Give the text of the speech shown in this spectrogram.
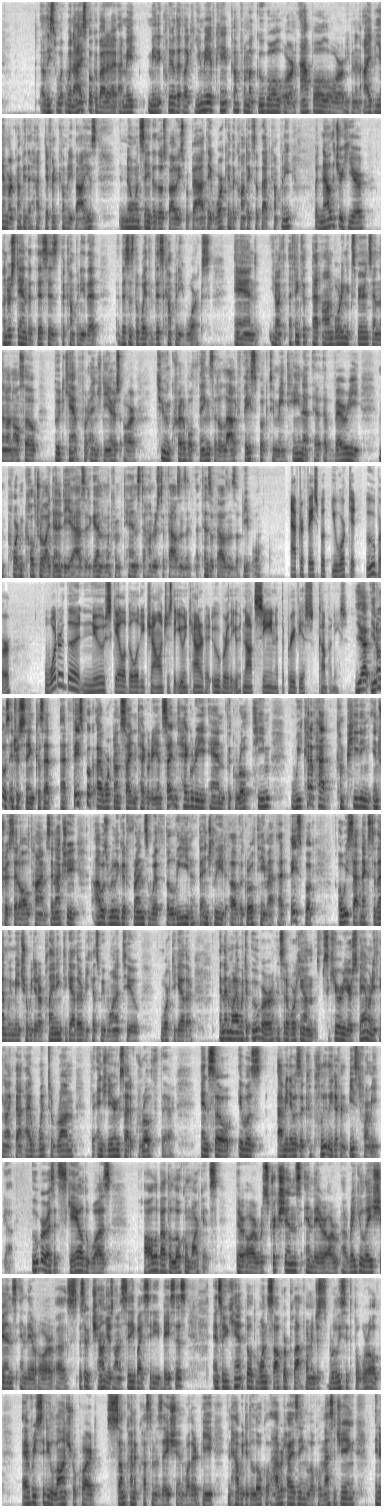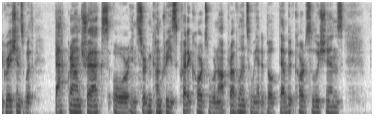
at least w- when I spoke about it, I, I, made made it clear that like you may have came, come from a Google or an Apple or even an IBM or a company that had different company values. No one's saying that those values were bad. They work in the context of that company, but now that you're here, understand that this is the company that this is the way that this company works. And you know, I, th- I think that that onboarding experience and then on also boot camp for engineers are two incredible things that allowed Facebook to maintain a, a, very important cultural identity as it again went from tens to hundreds to thousands and uh, tens of thousands of people. After Facebook, you worked at Uber. What are the new scalability challenges that you encountered at Uber that you had not seen at the previous companies? Yeah, you know, it was interesting because at, at Facebook, I worked on site integrity, and site integrity and the growth team, we kind of had competing interests at all times. And actually, I was really good friends with the lead, the eng lead of the growth team at, at Facebook always sat next to them. We made sure we did our planning together because we wanted to work together. And then when I went to Uber, instead of working on security or spam or anything like that, I went to run the engineering side of growth there. And so it was, I mean, it was a completely different beast for me. Uber, as it scaled, was all about the local markets. There are restrictions and there are uh, regulations and there are uh, specific challenges on a city by city basis. And so you can't build one software platform and just release it to the world. Every city launched required some kind of customization, whether it be in how we did local advertising, local messaging, integrations with background checks, or in certain countries, credit cards were not prevalent, so we had to build debit card solutions.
